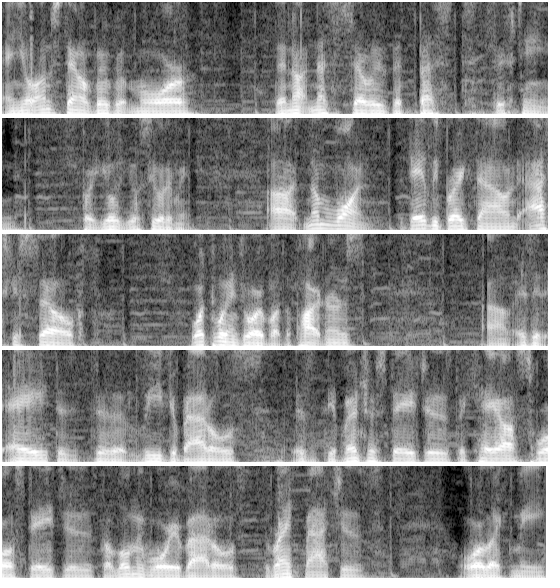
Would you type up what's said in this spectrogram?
And you'll understand a little bit more. They're not necessarily the best 15, but you'll, you'll see what I mean. Uh, number one, the daily breakdown. Ask yourself, what do I enjoy about the partners? Um, is it A, does, does it lead your battles? Is it the adventure stages, the chaos swirl stages, the lonely warrior battles, the rank matches, or like me,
